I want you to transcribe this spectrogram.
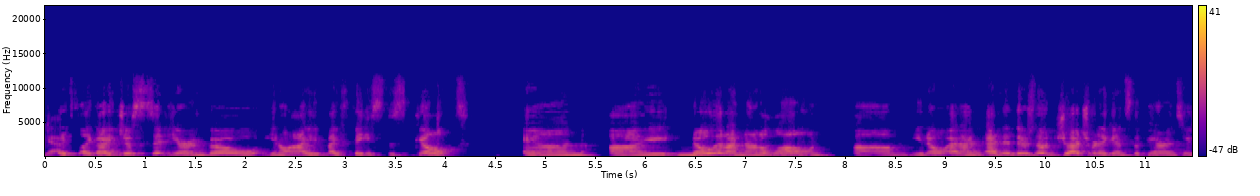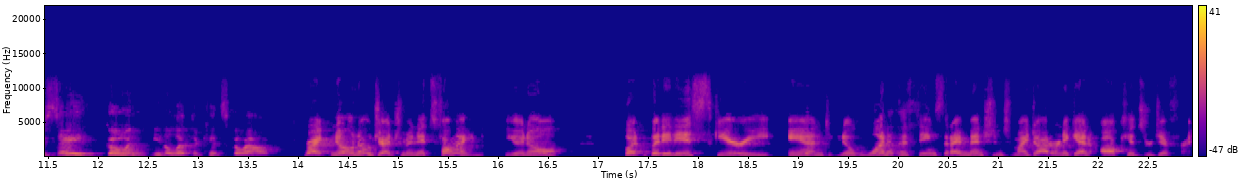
yeah. it's like I just sit here and go, you know, I, I face this guilt. And I know that I'm not alone um, you know, and I'm and there's no judgment against the parents who say go and you know let their kids go out. Right. No, no judgment. It's fine. You know, but but it is scary. And yeah. you know, one of the things that I mentioned to my daughter, and again, all kids are different.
